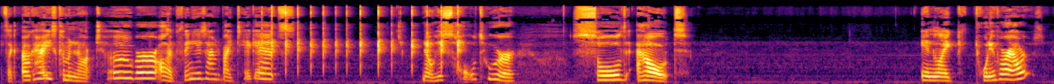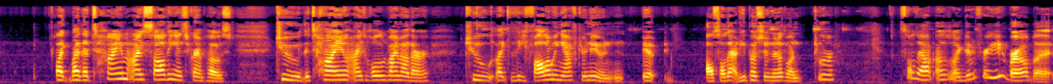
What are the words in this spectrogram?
It's like, okay, he's coming in October. I'll have plenty of time to buy tickets. No, his whole tour sold out in like 24 hours. Like by the time I saw the Instagram post to the time I told my mother to like the following afternoon, it all sold out. He posted another one, tour sold out. I was like, good for you, bro, but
